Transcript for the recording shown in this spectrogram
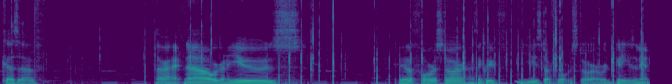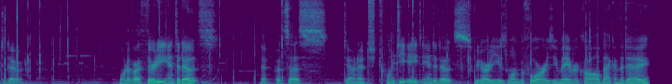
Because of Alright, now we're going to use... Do we have a full restore? I think we've used our full restore. We're going to use an antidote. One of our 30 antidotes. That puts us down at 28 antidotes. We'd already used one before, as you may recall, back in the day.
